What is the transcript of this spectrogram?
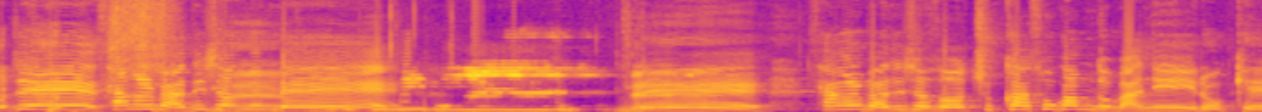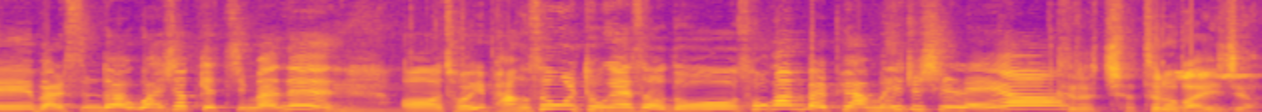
어제 상을 받으셨는데 반갑습니다. 네. 상을 받으셔서 축하 소감도 많이 이렇게 말씀도 하고 하셨겠지만은 음. 어, 저희 방송을 통해서도 소감 발표 한번 해주실래요? 그렇죠. 들어봐야죠.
